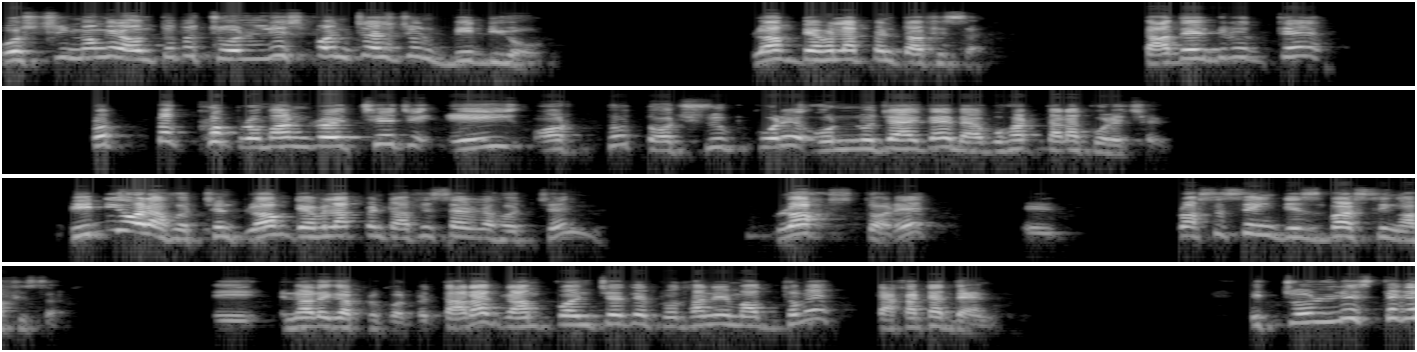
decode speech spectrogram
পশ্চিমবঙ্গের অন্তত চল্লিশ পঞ্চাশ জন বিডিও ব্লক ডেভেলপমেন্ট অফিসার তাদের বিরুদ্ধে প্রত্যক্ষ প্রমাণ রয়েছে যে এই অর্থ তছরূপ করে অন্য জায়গায় ব্যবহার তারা করেছেন বিডিওরা হচ্ছেন ব্লক ডেভেলপমেন্ট অফিসাররা হচ্ছেন ব্লক স্তরে প্রসেসিং ডিসবার্সিং অফিসার এই নারেগা প্রকল্পে তারা গ্রাম পঞ্চায়েতের প্রধানের মাধ্যমে টাকাটা দেন। এই চল্লিশ থেকে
